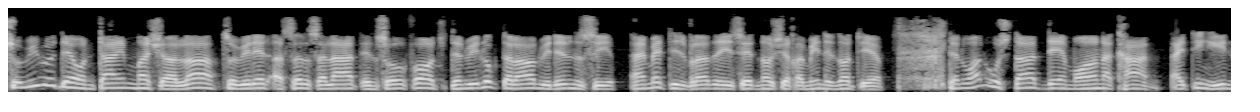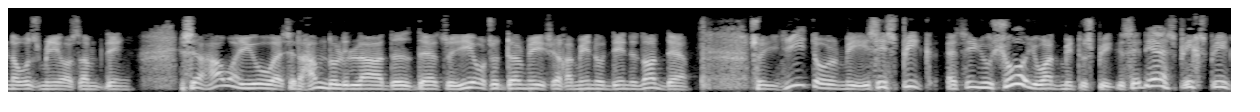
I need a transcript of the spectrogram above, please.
So we were there on time, mashallah. So we read Asr Salat and so forth. Then we looked around, we didn't see. I met his brother, he said, no, Sheikh Amin is not here. Then one Ustad there, Maulana Khan, I think he knows me or something. He said, how are you? I said, Alhamdulillah, this, that. So he also told me Sheikh Aminuddin is not there. So he told me, he said, speak. I said, you sure you want me to speak? He said, yeah, speak, speak.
